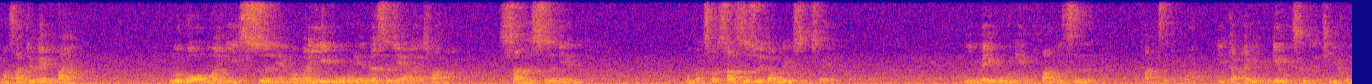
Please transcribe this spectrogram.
马上就可以卖。如果我们以四年，我们以五年的时间来算嘛，三十年，我们从三十岁到六十岁，你每五年换一次房子的话，你大概有六次的机会。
